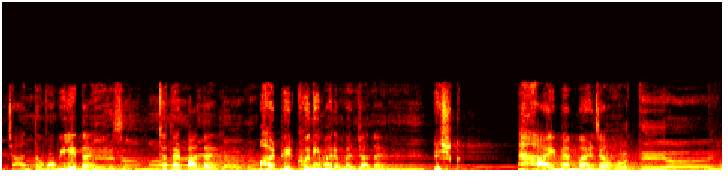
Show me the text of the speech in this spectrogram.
चाँद तो वो भी लेता है जो तड़ पाता है और फिर खुद ही मरम बन जाता है। इश्क। हाय मैं मर जाऊँ। आई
